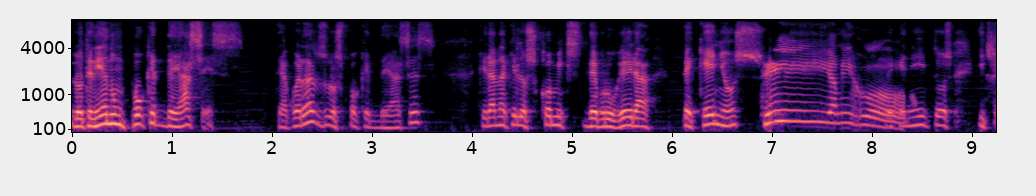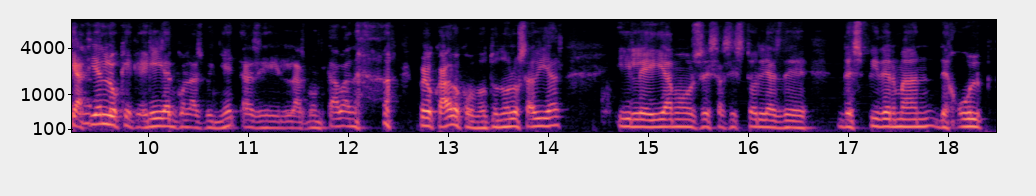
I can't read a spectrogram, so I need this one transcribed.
lo tenían un pocket de ases. ¿Te acuerdas los pocket de ases? Que eran aquellos cómics de Bruguera pequeños, Sí, amigo. pequeñitos, y que hacían lo que querían con las viñetas y las montaban. Pero claro, como tú no lo sabías, y leíamos esas historias de, de Spider-Man, de Hulk,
